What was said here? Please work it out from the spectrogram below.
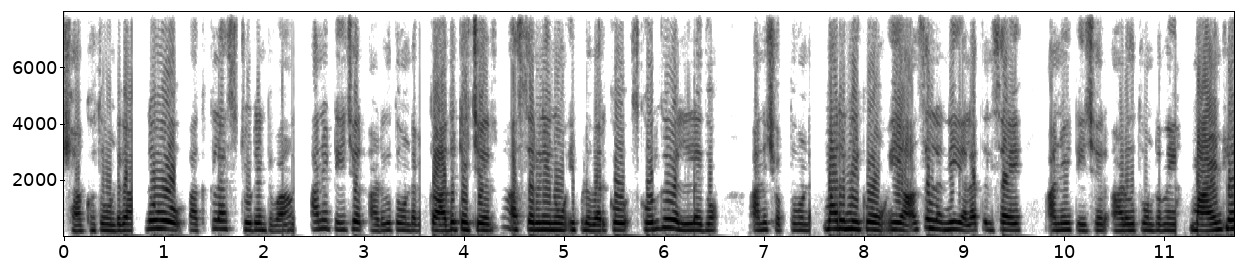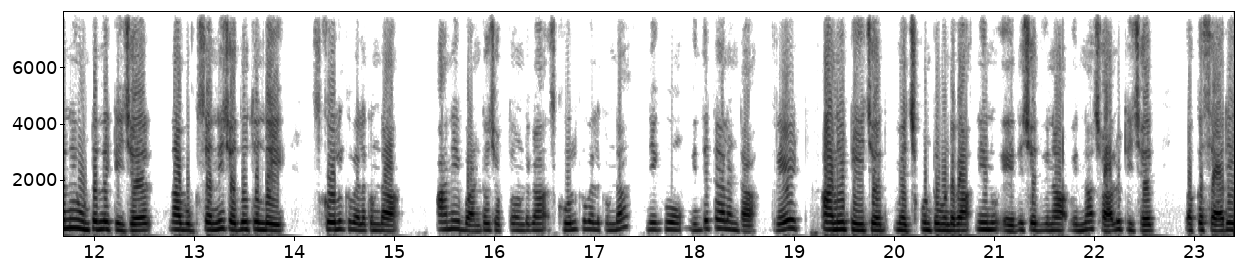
షాక్ అవుతూ ఉండగా నువ్వు పక్క క్లాస్ స్టూడెంట్ వా అని టీచర్ అడుగుతూ ఉండగా కాదు టీచర్ అసలు నేను ఇప్పటి వరకు స్కూల్కి వెళ్ళలేదు. అని చెప్తూ ఉండే. మరి నీకు ఈ ఆన్సర్లన్నీ ఎలా తెలిసాయి అని టీచర్ అడుగుతూ ఉంటుంది. మా ఇంట్లోనే ఉంటుంది టీచర్ నా బుక్స్ అన్ని చదువుతుంది స్కూల్కి వెళ్ళకుండా అని బంటూ చెప్తూ ఉండగా స్కూల్కి వెళ్ళకుండా నీకు ఇంత టాలెంటా? గ్రేట్! అని టీచర్ మెచ్చుకుంటూ ఉండగా నేను ఏది చదివినా విన్నా చాలు టీచర్ ఒకసారి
